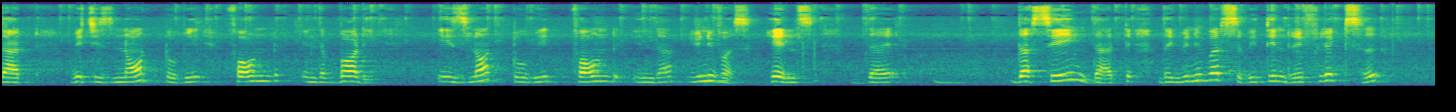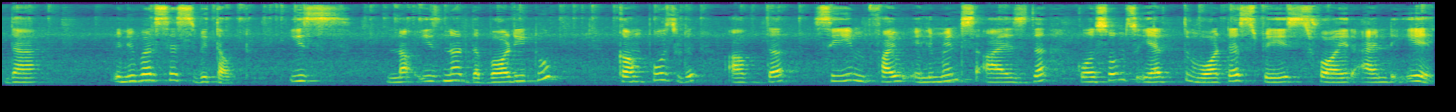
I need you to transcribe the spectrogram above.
that which is not to be found in the body is not to be found in the universe. Hence the the saying that the universe within reflects the universes without is not, is not the body to composed of the same five elements as the cosmos earth, water, space, fire, and air.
